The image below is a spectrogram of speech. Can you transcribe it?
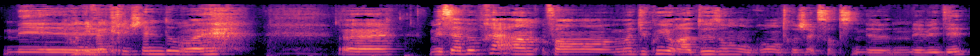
Mais. on y va crescendo. Ouais. Ouais. Mais c'est à peu près un. Enfin, moi, du coup, il y aura deux ans, en gros, entre chaque sortie de, de mes BD.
